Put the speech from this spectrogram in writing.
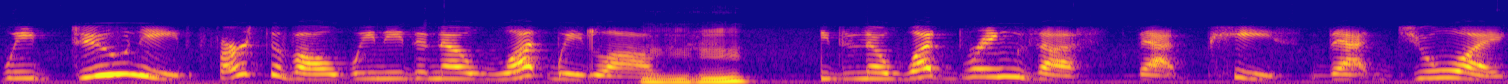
We do need, first of all, we need to know what we love. Mm-hmm. We need to know what brings us that peace, that joy.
